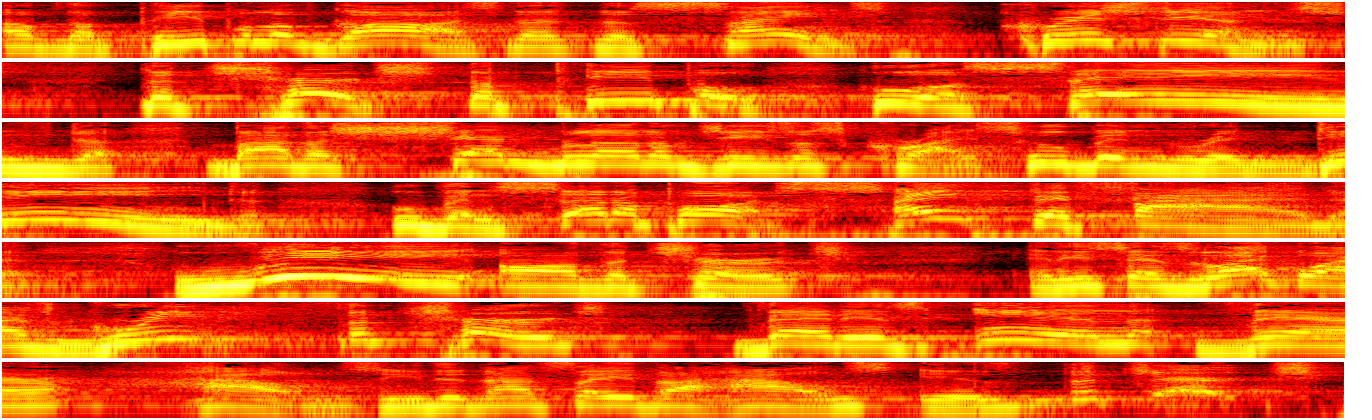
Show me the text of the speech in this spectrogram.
of the people of God, the, the saints, Christians, the church, the people who are saved by the shed blood of Jesus Christ, who've been redeemed, who've been set apart, sanctified. We are the church. And he says, likewise, greet the church that is in their house. He did not say the house is the church.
